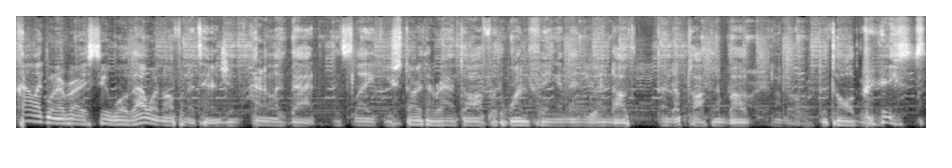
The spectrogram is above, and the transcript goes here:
kind of like whenever I say, well, that went off on a tangent, kind of like that. It's like you start the rant off with one thing and then you end up end up talking about, you know, the tall grace.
